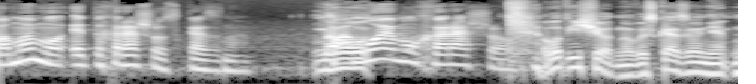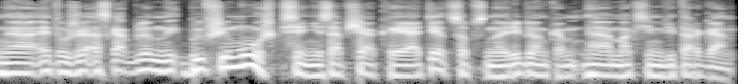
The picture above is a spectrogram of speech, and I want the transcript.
По-моему, это хорошо сказано. Но... По-моему, хорошо. Вот еще одно высказывание. Э, это уже оскорбленный бывший муж Ксении Собчак и отец, собственно, ребенка э, Максим Виторган.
